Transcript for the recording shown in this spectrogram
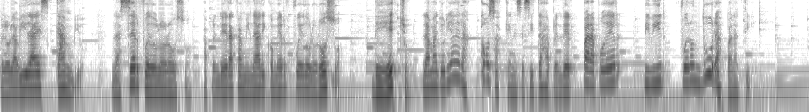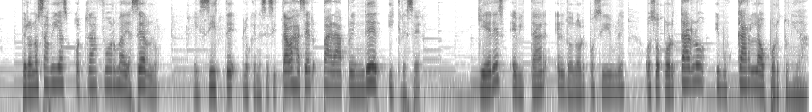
pero la vida es cambio. Nacer fue doloroso, aprender a caminar y comer fue doloroso. De hecho, la mayoría de las cosas que necesitas aprender para poder vivir fueron duras para ti. Pero no sabías otra forma de hacerlo e hiciste lo que necesitabas hacer para aprender y crecer. ¿Quieres evitar el dolor posible o soportarlo y buscar la oportunidad?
